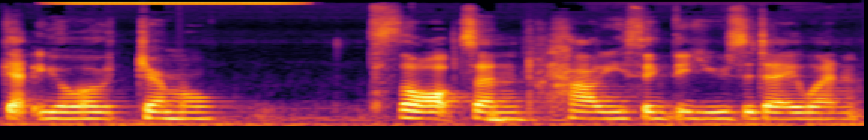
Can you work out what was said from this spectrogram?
get your general thoughts and how you think the user day went.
